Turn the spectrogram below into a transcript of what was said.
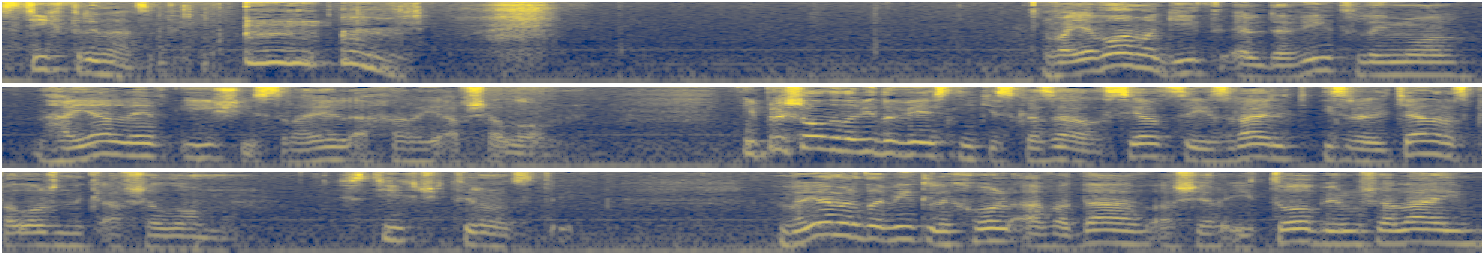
Стих 13. ויבוא המגיד אל דוד לאמור, היה лев иш Исраэль ахари Авшалом. И пришел к Давиду вестник и сказал, сердце Израиль, израильтян расположены к Авшалому. Стих 14. ויאמר דוד לכל עבדיו אשר איתו בירושלים,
